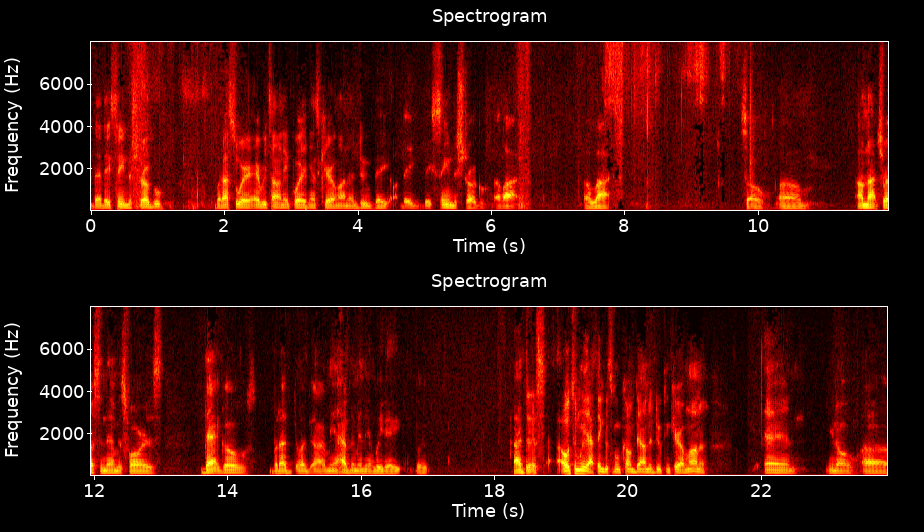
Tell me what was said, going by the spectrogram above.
that they seem to struggle. But I swear, every time they play against Carolina and Duke, they they they seem to struggle a lot, a lot. So um, I'm not trusting them as far as that goes. But I like, I mean, I have them in the Elite Eight, but I just ultimately I think it's going to come down to Duke and Carolina, and you know, uh,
